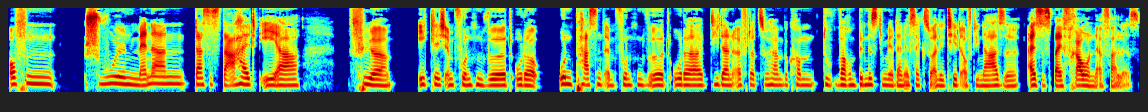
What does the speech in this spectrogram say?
offen schwulen Männern, dass es da halt eher für eklig empfunden wird oder unpassend empfunden wird oder die dann öfter zu hören bekommen, du, warum bindest du mir deine Sexualität auf die Nase, als es bei Frauen der Fall ist.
